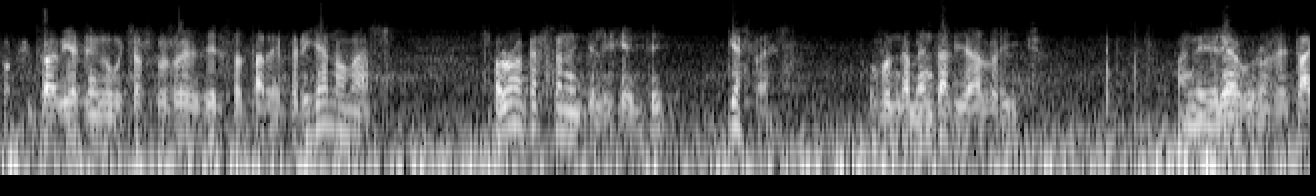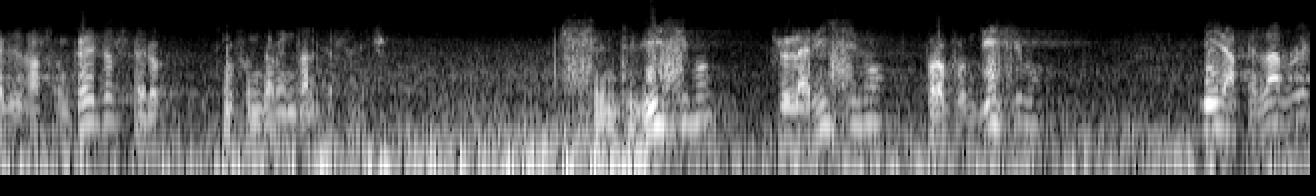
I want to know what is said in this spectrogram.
porque todavía tengo muchas cosas que decir esta tarde, pero ya no más. Solo una persona inteligente, ya está eso. Lo fundamental ya lo he dicho. Añadiré algunos detalles más concretos, pero lo fundamental ya está dicho. Sentidísimo, clarísimo, profundísimo, inapelable.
